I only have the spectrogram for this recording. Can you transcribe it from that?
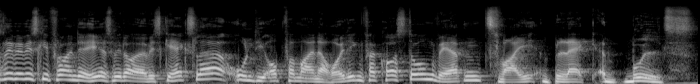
Liebe Whisky-Freunde, hier ist wieder euer Whisky-Häcksler und die Opfer meiner heutigen Verkostung werden zwei Black Bulls.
